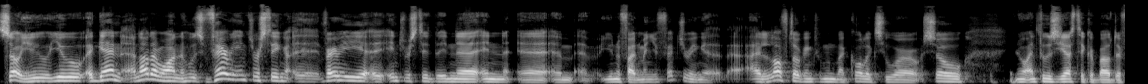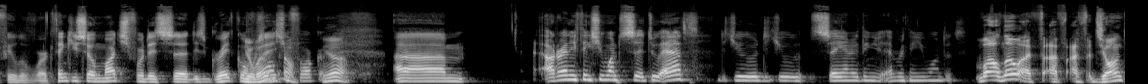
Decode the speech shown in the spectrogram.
So you you again another one who's very interesting, uh, very uh, interested in uh, in uh, um, uh, unified manufacturing. Uh, I love talking to my colleagues who are so you know enthusiastic about their field of work. Thank you so much for this uh, this great conversation. Fokke. Yeah. Um, are there any things you want to say, to add? Did you did you say anything everything you wanted? Well, no, I've, I've, I've enjoyed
